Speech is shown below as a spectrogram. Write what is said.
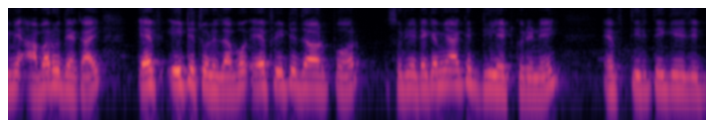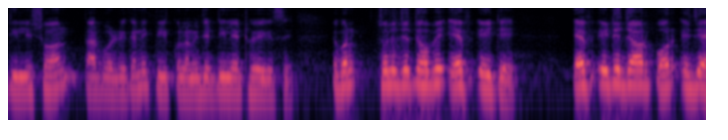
আমি আবারও দেখাই। এফ এইটে চলে যাব। এফ এইটে যাওয়ার পর সরি এটাকে আমি আগে ডিলেট করে নেই। এফ থ্রিতে গিয়ে যে ডিলিশন তারপর এখানে ক্লিক করলাম, এই যে ডিলেট হয়ে গেছে। এখন চলে যেতে হবে এফ এইটে এফ এইটে যাওয়ার পর এই যে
